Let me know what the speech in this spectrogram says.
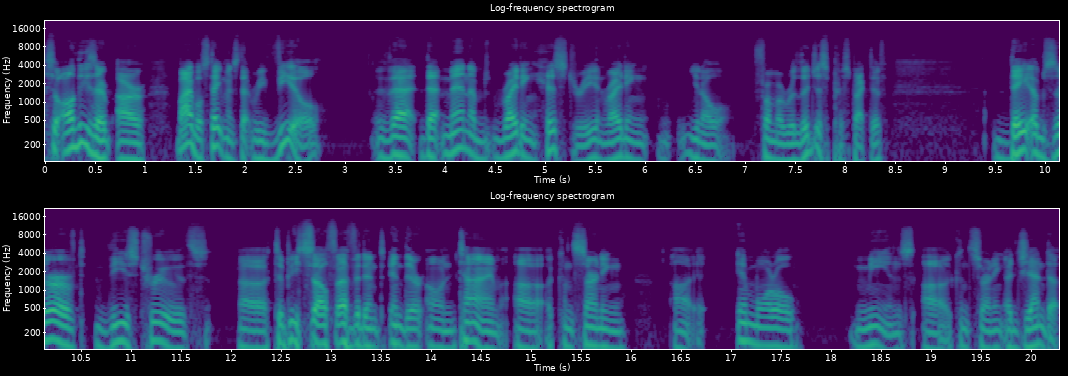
so all these are, are Bible statements that reveal that that men writing history and writing, you know, from a religious perspective, they observed these truths uh, to be self-evident in their own time uh, concerning uh, immoral means, uh, concerning agenda.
